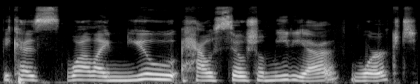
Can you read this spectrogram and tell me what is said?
Because while I knew how social media worked,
